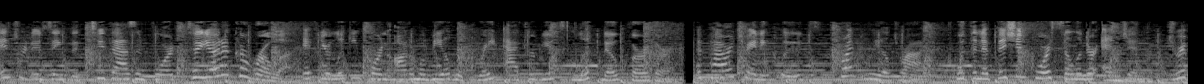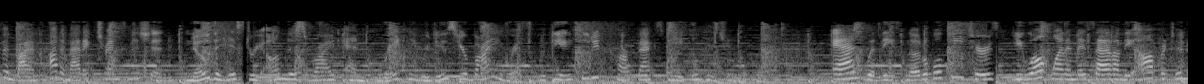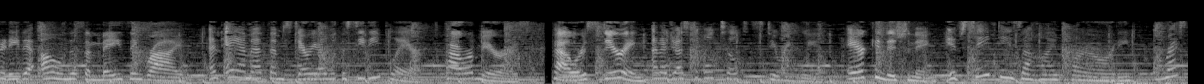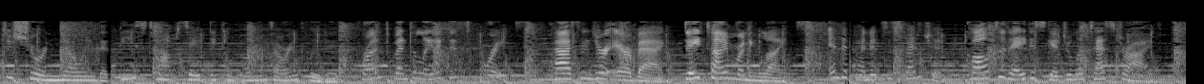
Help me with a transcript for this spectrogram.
Introducing the 2004 Toyota Corolla. If you're looking for an automobile with great attributes, look no further. The powertrain includes front wheel drive with an efficient four cylinder engine driven by an automatic transmission. Know the history on this ride and greatly reduce your buying risk with the included Carfax Vehicle History Report. And with these notable features, you won't want to miss out on the opportunity to own this amazing ride. An AM FM stereo with a CD player, power mirrors, power steering, an adjustable tilt steering wheel, air conditioning. If safety is a high priority, rest assured knowing that these top safety components are included. Front ventilated disc brakes, passenger airbag, daytime running lights, independent suspension. Call today to schedule a test drive.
